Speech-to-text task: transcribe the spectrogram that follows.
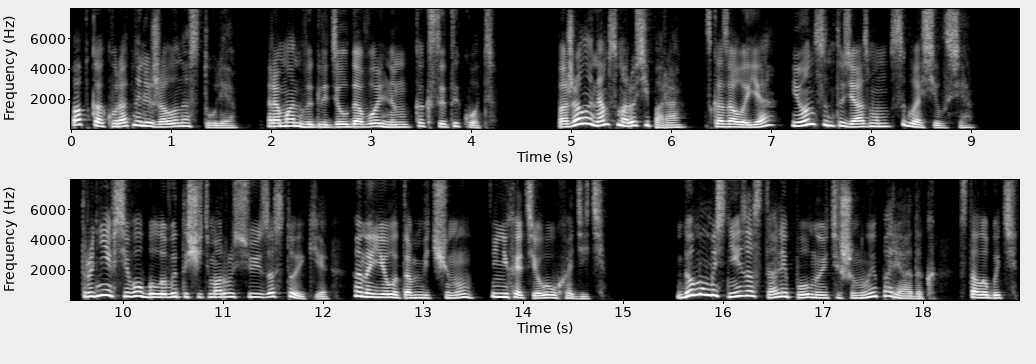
папка аккуратно лежала на стуле. Роман выглядел довольным, как сытый кот. «Пожалуй, нам с Марусей пора», — сказала я, и он с энтузиазмом согласился. Труднее всего было вытащить Марусю из застойки. Она ела там ветчину и не хотела уходить. Дома мы с ней застали полную тишину и порядок. Стало быть,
